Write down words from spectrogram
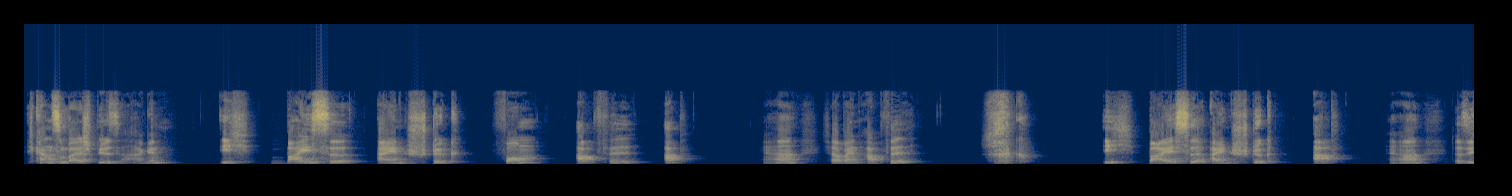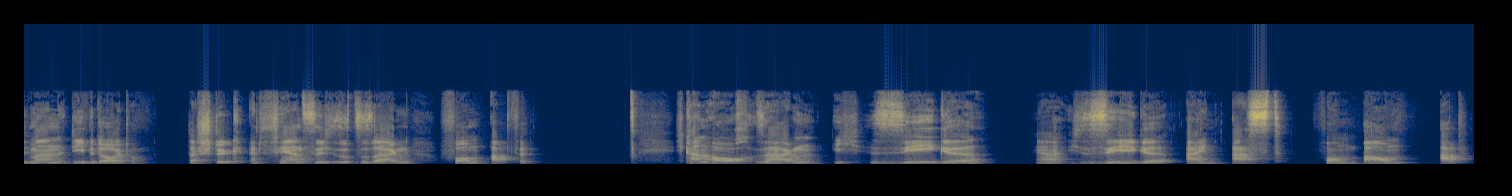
Ich kann zum Beispiel sagen, ich beiße ein Stück vom Apfel ab. Ja, ich habe einen Apfel, ich beiße ein Stück ab. Ja, da sieht man die Bedeutung. Das Stück entfernt sich sozusagen vom Apfel. Ich kann auch sagen, ich säge, ja, ich säge ein Ast vom Baum ab.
